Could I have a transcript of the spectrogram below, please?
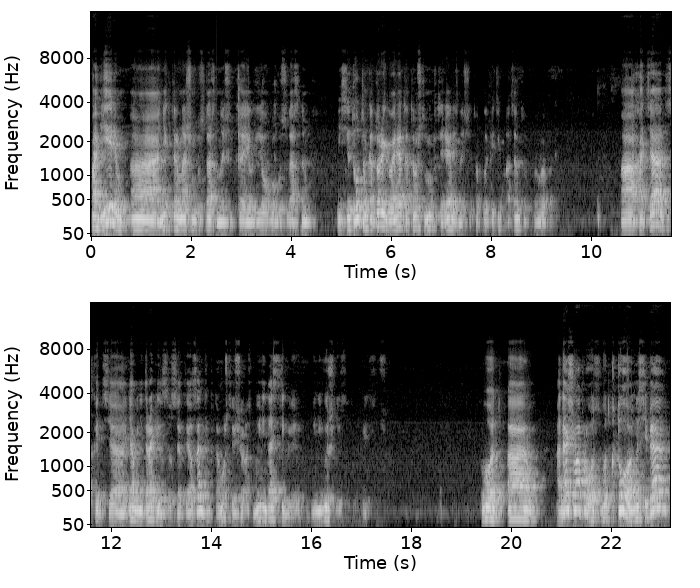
поверим э, некоторым нашим государственным, значит, или около государственным институтам, которые говорят о том, что мы потеряли, значит, около 5% ВВП. А, хотя, так сказать, э, я бы не торопился с этой оценкой, потому что, еще раз, мы не достигли, мы не вышли из этого кризиса. Вот. А, а дальше вопрос. Вот кто на себя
